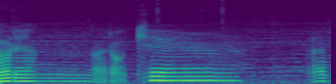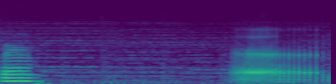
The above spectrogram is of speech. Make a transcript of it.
Guardian. I don't care. Ever. Um,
